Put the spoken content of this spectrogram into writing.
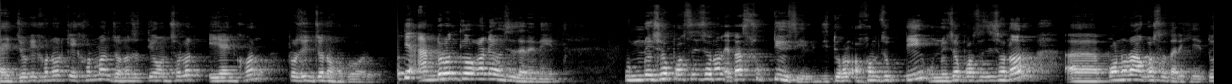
ৰাজ্যকেইখনৰ কেইখনমান জনজাতীয় অঞ্চলত এই আইনখন প্ৰযোজ্য নহ'ব আৰু। এতিয়া আন্দোলন কিহৰ কাৰণে হৈছে জানেনে? ঊনৈছশ পঁচাশী চনত এটা চুক্তি হৈছিল, যিটো হ'ল অসম চুক্তি। ঊনৈছশ পঁচাশী চনৰ পোন্ধৰ আগষ্ট তাৰিখে। তো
